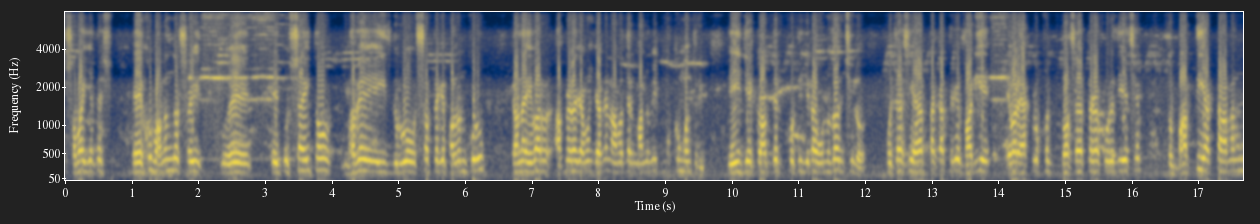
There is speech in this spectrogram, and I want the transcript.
সবাই যাতে খুব আনন্দের সহিত উৎসাহিতভাবে এই উৎসাহিত ভাবে এই দুর্গা উৎসবটাকে পালন করুক। কেননা এবার আপনারা যেমন জানেন, আমাদের মানবিক মুখ্যমন্ত্রী, এই যে ক্লাবদের প্রতি যেটা অনুদান ছিল, পঁচাশি হাজার টাকা থেকে বাড়িয়ে এবার এক লক্ষ দশ হাজার টাকা করে দিয়েছেন। তো বাড়তি একটা আনন্দ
